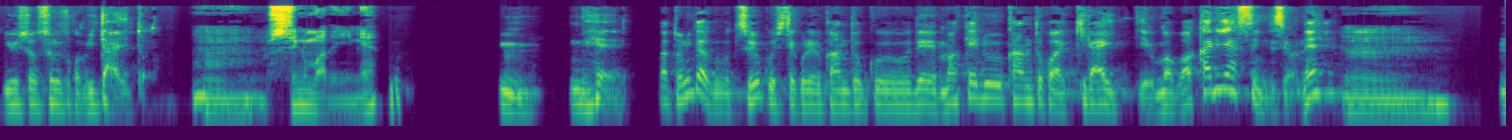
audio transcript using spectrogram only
優勝するとこ見たいと。うん。死ぬまでにね。うん。で、まあ、とにかく強くしてくれる監督で、負ける監督は嫌いっていう、まあ、わかりやすいんですよね。うん。う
